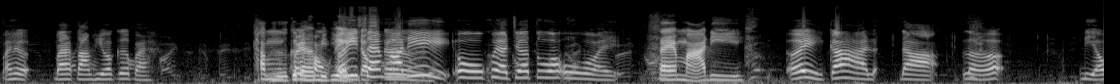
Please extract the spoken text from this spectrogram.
ไปเถอะไปตามพีวอเกอร์ไปทำซื้อเคก็วได้สของมีเดียวเอ้ยด็อกแซมเตอมาร์ดิโอ้คุยอยากเจอตัวโอ้ยแซมหมาดีเอ้ยกล้าด่าเหรอเดี๋ยว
